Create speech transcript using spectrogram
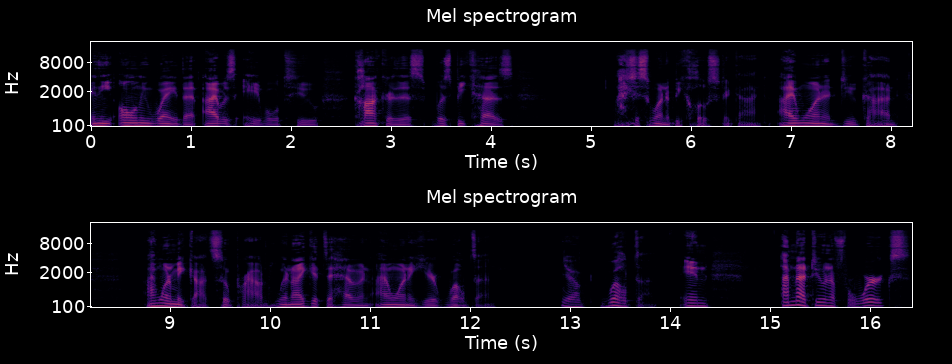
And the only way that I was able to conquer this was because I just want to be closer to God. I want to do God. I want to make God so proud. When I get to heaven, I want to hear, well done. Yeah. Well done. And I'm not doing it for works.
